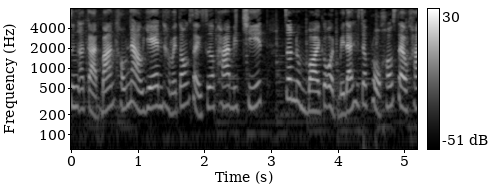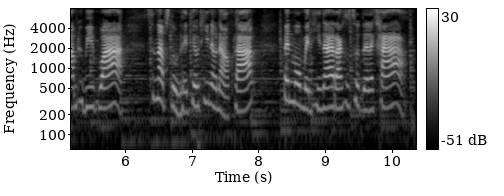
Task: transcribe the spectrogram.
ซึ่งอากาศบ้านเขาหนาวเย็นทำให้ต้องใส่เสื้อผ้ามิดชิดจนหนุ่มบอยก็อดไม่ได้ที่จะโผล่เข้าแซวข้ามทวีปว่า สนับสนุนให้เที่ยวที่หนาวๆครับ เป็นโมเมนต์ที่น่ารักสุดๆเลยละค่ะ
